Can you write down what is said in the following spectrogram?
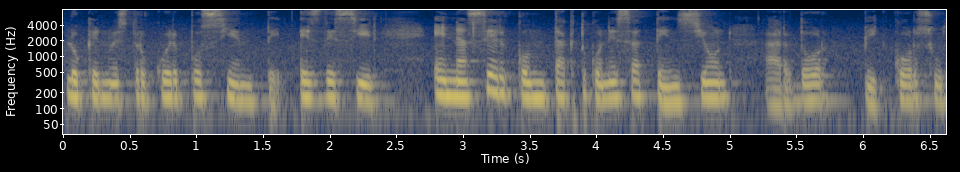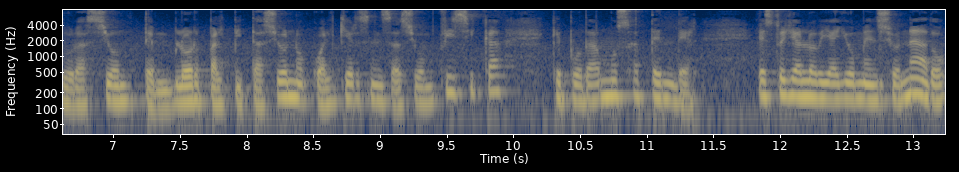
lo que nuestro cuerpo siente, es decir, en hacer contacto con esa tensión, ardor, picor, sudoración, temblor, palpitación o cualquier sensación física que podamos atender. Esto ya lo había yo mencionado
